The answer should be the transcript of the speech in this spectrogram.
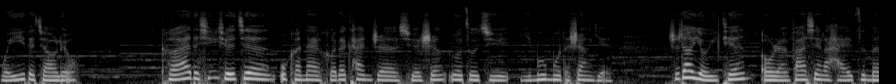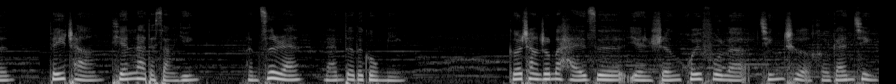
唯一的交流。可爱的新学健无可奈何地看着学生恶作剧一幕幕的上演。直到有一天，偶然发现了孩子们非常天籁的嗓音，很自然、难得的共鸣。歌唱中的孩子眼神恢复了清澈和干净，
